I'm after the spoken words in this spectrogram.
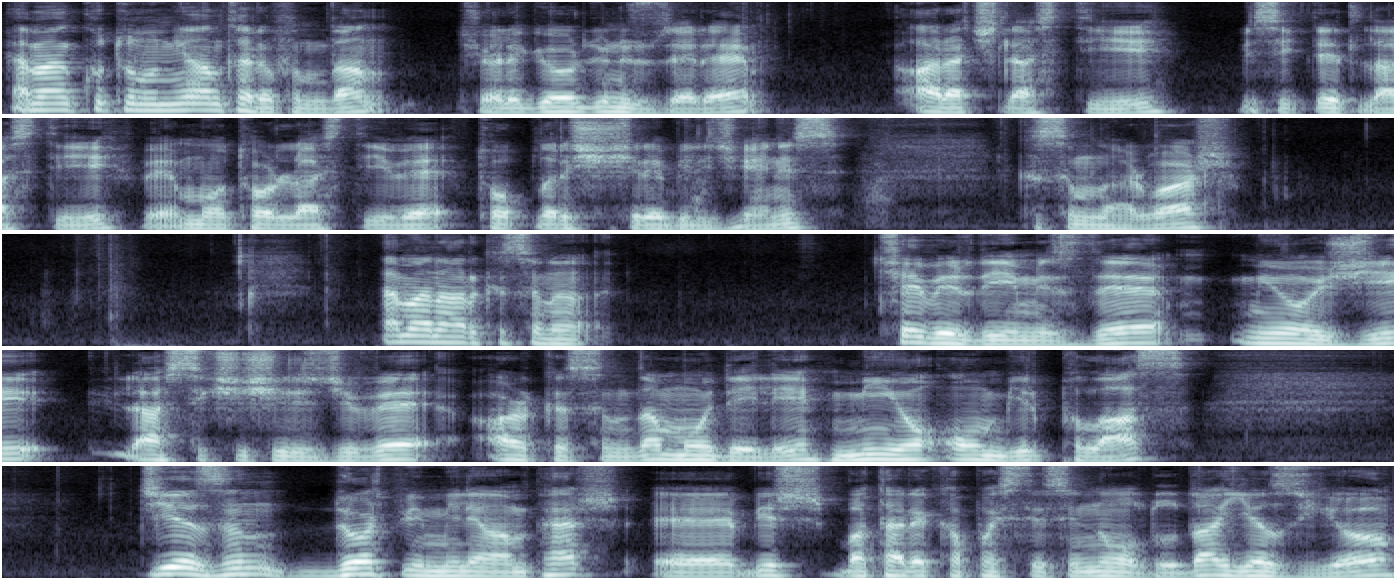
Hemen kutunun yan tarafından şöyle gördüğünüz üzere araç lastiği, bisiklet lastiği ve motor lastiği ve topları şişirebileceğiniz kısımlar var. Hemen arkasını çevirdiğimizde Mioji lastik şişirici ve arkasında modeli Mio 11 Plus. Cihazın 4000 mAh e, bir batarya kapasitesinin olduğu da yazıyor.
